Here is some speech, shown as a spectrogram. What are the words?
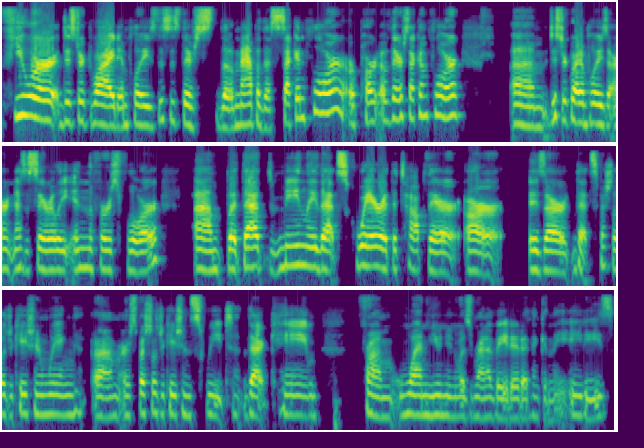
fewer district wide employees. This is their the map of the second floor or part of their second floor. Um, district wide employees aren't necessarily in the first floor. Um, but that mainly that square at the top there are is our that special education wing um, or special education suite that came from when Union was renovated, I think in the 80s.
